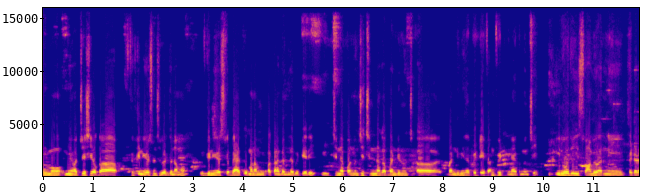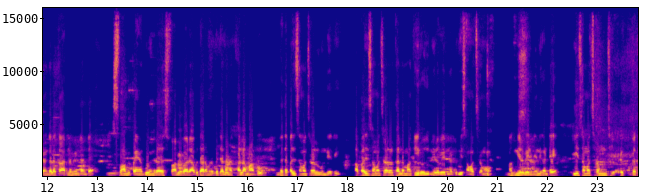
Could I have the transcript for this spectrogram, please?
మేము మేము వచ్చేసి ఒక ఫిఫ్టీన్ ఇయర్స్ నుంచి పెడుతున్నాము. ఫిఫ్టీన్ ఇయర్స్ బ్యాక్ మనం పక్కన గదిలో పెట్టేది. చిన్నప్పటి నుంచి చిన్నగా బండి నుంచి బండి మీద పెట్టే కన్ఫిట్ వినాయకుడి నుంచి ఈ రోజు ఈ స్వామి వారిని పెట్టడం గల కారణం ఏంటంటే స్వామి పైన గోవిందరాజ స్వామి వారి అవతారంలో పెట్టాలన్న కళ మాకు గత పది సంవత్సరాలు ఉండేది. ఆ పది సంవత్సరాల కళ మాకు ఈ రోజు నెరవేరినట్టు ఈ సంవత్సరము మాకు నెరవేరింది. ఎందుకంటే ఈ సంవత్సరం నుంచి గత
